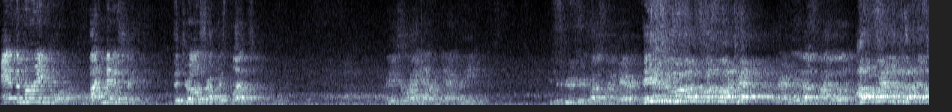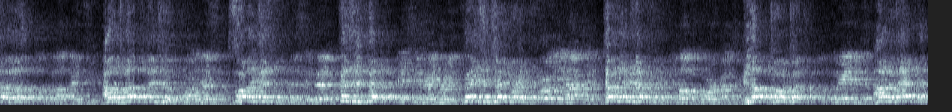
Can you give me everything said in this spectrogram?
and the Marine Corps by administering the drill instructor's pledge. Raise your right hand after me. These recruits are trust my care. These are the trust my care. Apparently of my ability. I will train them to the best of my ability. I'll develop into. I will develop them into Thoroughly disciplined. sorely disciplined, Physically fit. physically fit, Basically trained Marine. basic trained Marines, Thoroughly indoctrinated. totally indifferent, In love with foreign country. in love with our country. Commanded. I will defend them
